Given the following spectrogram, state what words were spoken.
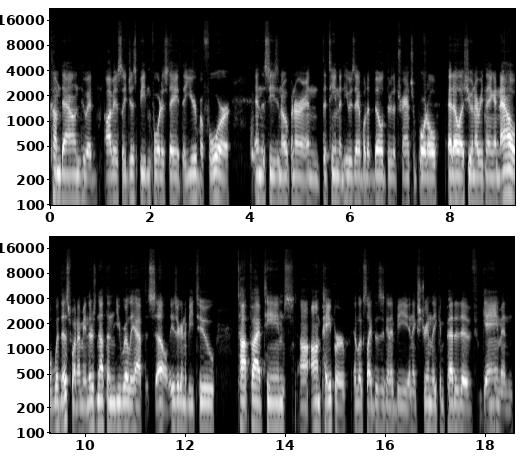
come down, who had obviously just beaten Florida State the year before in the season opener, and the team that he was able to build through the transfer portal at LSU and everything. And now with this one, I mean, there's nothing you really have to sell. These are going to be two top five teams uh, on paper. It looks like this is going to be an extremely competitive game and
